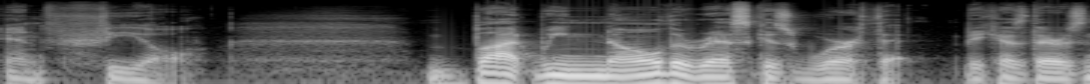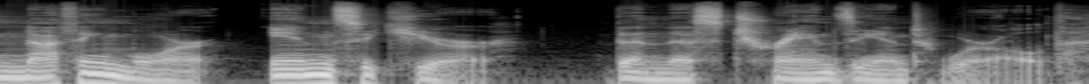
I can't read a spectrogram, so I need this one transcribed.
and feel. But we know the risk is worth it because there's nothing more insecure than this transient world.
